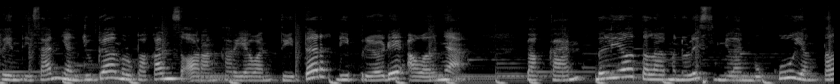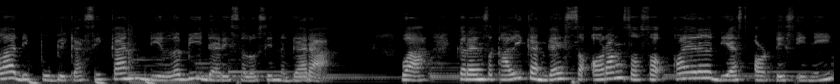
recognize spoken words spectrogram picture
rintisan yang juga merupakan seorang karyawan Twitter di periode awalnya. Bahkan, beliau telah menulis 9 buku yang telah dipublikasikan di lebih dari selusin negara. Wah, keren sekali kan guys seorang sosok Claire Diaz Ortiz ini.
